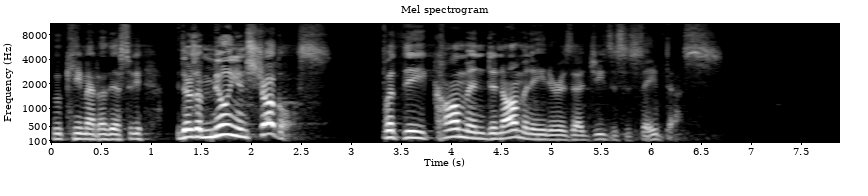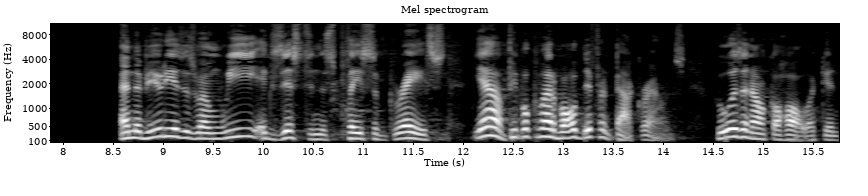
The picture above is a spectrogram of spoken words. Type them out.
who came out of this, There's a million struggles, but the common denominator is that Jesus has saved us. And the beauty is, is when we exist in this place of grace, yeah, people come out of all different backgrounds. Who is an alcoholic and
